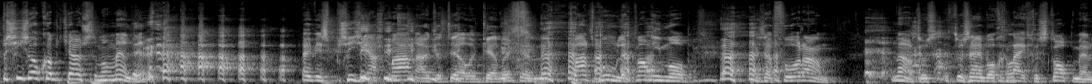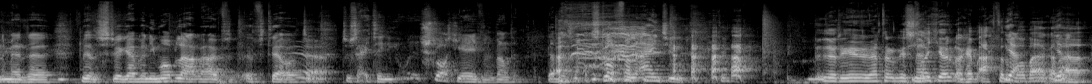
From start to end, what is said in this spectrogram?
precies ook op het juiste moment, hè? Hij wist precies die acht maanden uit te tellen, kennelijk. En plaats boem, daar kwam hij op. Hij zat vooraan. Nou, toen, toen zijn we ook gelijk gestopt met, met, eh, met het stuk. Hebben we die mop laten uit, eh, vertellen. Toen, toen zei hij tegen die slot je even, want dat was het slot van de eindje. Dus u had ook een slotje ook nog even achter de mop aangedaan. ja,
